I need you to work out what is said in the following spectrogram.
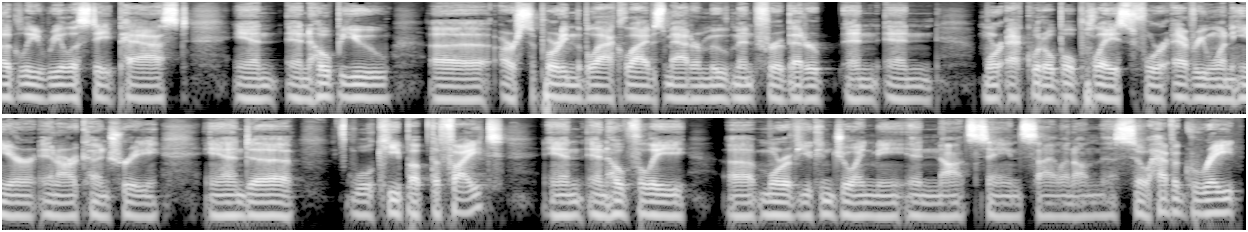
ugly real estate past and and hope you uh, are supporting the Black Lives Matter movement for a better and and more equitable place for everyone here in our country. And uh, we'll keep up the fight, and and hopefully uh, more of you can join me in not staying silent on this. So have a great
